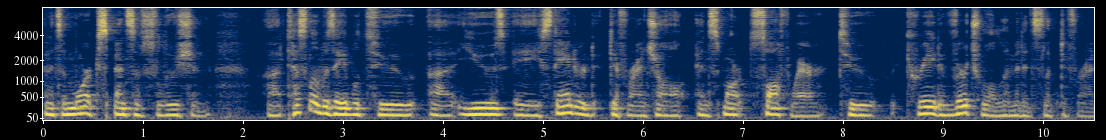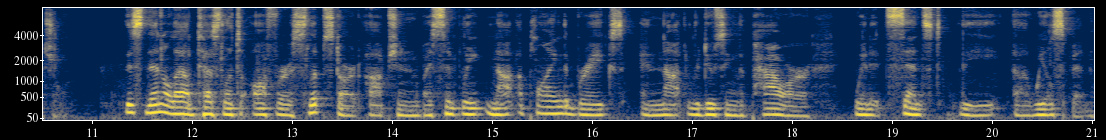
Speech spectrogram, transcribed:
and it's a more expensive solution. Uh, Tesla was able to uh, use a standard differential and smart software to create a virtual limited slip differential. This then allowed Tesla to offer a slip start option by simply not applying the brakes and not reducing the power when it sensed the uh, wheel spin.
